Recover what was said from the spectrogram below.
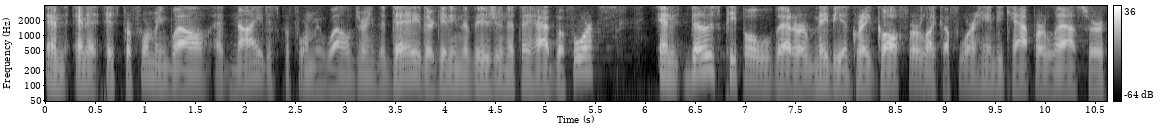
and and it, it's performing well at night. It's performing well during the day. They're getting the vision that they had before. And those people that are maybe a great golfer, like a four handicap or less, or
